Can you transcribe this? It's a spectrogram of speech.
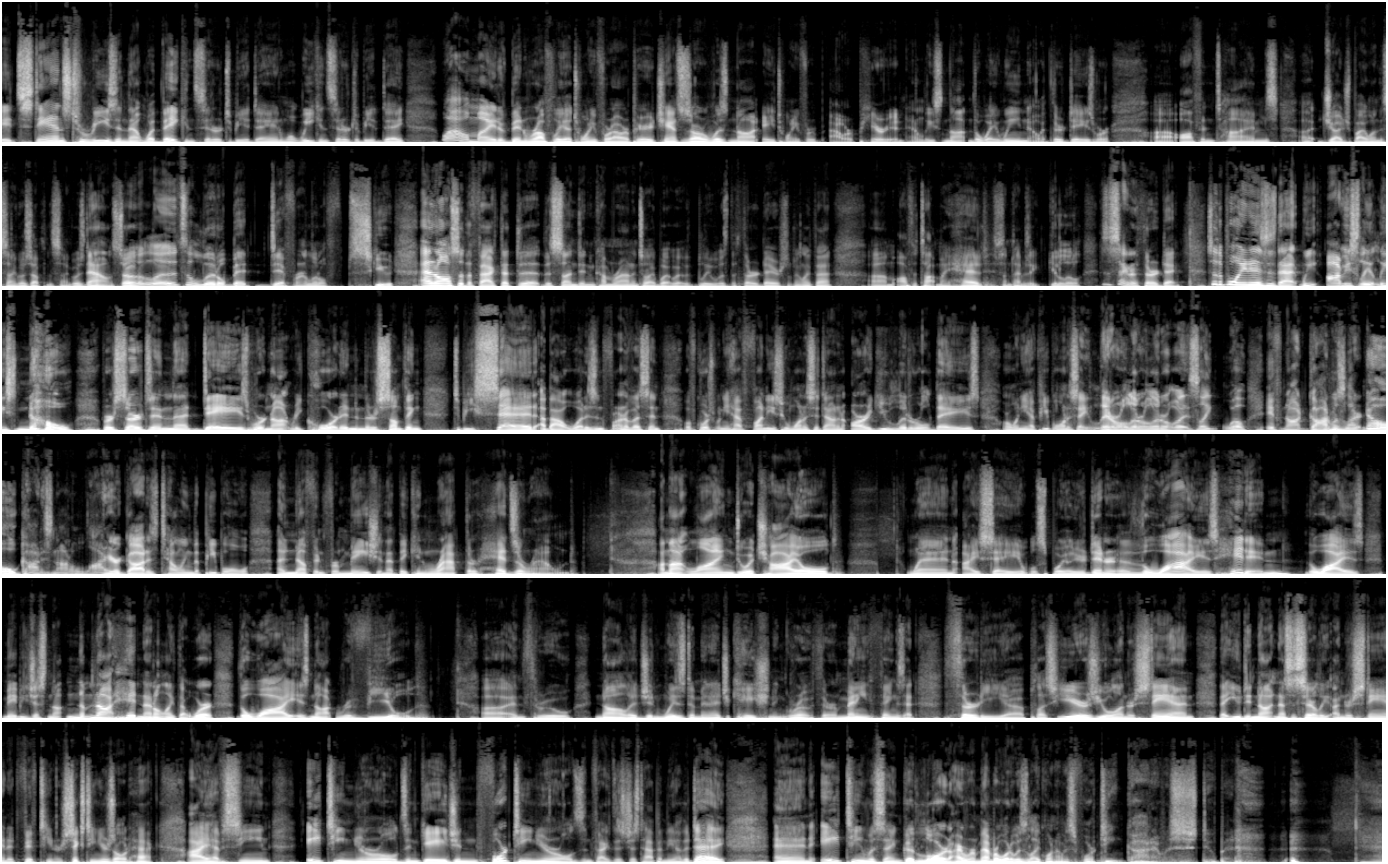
it stands to reason that what they consider to be a day and what we consider to be a day, well, might have been roughly a 24 hour period. Chances are was not a 24 hour period, at least not the way we know it. Their days were uh, oftentimes uh, judged by when the sun goes up and the sun goes down. So it's a little bit different, a little skewed. And also the fact that the, the sun didn't come around until I, I believe was the third day or something like that. Um, off the top of my head, sometimes I get a little, it's the second or third day. So the point is, is that we obviously at least know for certain that days were not recorded and there's something to be said about what is in front of us. And of course, when you have fundies who want to sit down and argue literal days, or when you have people want to say literal, literal, literal, it's like, well, if not, God was a liar. No, God is not a liar. God is telling the people enough information that they can wrap their heads around. I'm not lying to a child when I say it will spoil your dinner. The why is hidden. The why is maybe just not not hidden. I don't like that word. The why is not revealed. Uh, and through knowledge and wisdom and education and growth. There are many things at 30 uh, plus years you will understand that you did not necessarily understand at 15 or 16 years old. Heck, I have seen 18 year olds engage in 14 year olds. In fact, this just happened the other day. And 18 was saying, Good Lord, I remember what it was like when I was 14. God, I was stupid.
